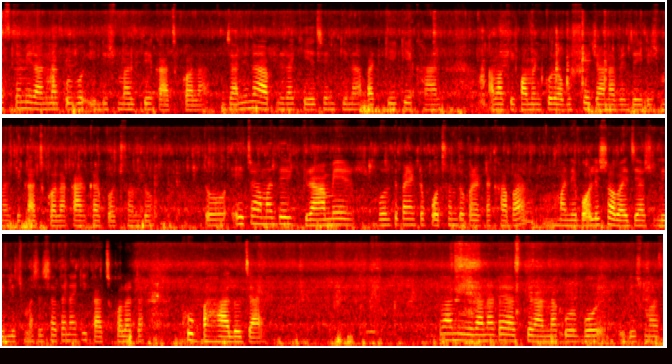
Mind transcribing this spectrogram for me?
আজকে আমি রান্না করব ইলিশ মাছ দিয়ে কাঁচকলা। জানি না আপনারা খেয়েছেন কি না বাট কে কে খান, আমাকে কমেন্ট করে অবশ্যই জানাবেন যে ইলিশ মাছ দিয়ে কাঁচকলা কার কার পছন্দ। তো এটা আমাদের গ্রামের বলতে পারেন একটা পছন্দ করা একটা খাবার। মানে বলে সবাই যে আসলে ইলিশ মাছের সাথে নাকি কাঁচকলাটা খুব ভালো যায়। তো আমি এই রান্নাটাই আজকে রান্না করব, ইলিশ মাছ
